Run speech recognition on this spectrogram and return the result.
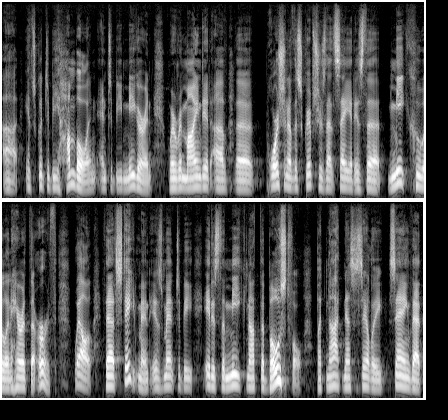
uh, it's good to be humble and, and to be meager. And we're reminded of the portion of the scriptures that say it is the meek who will inherit the earth well that statement is meant to be it is the meek not the boastful but not necessarily saying that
